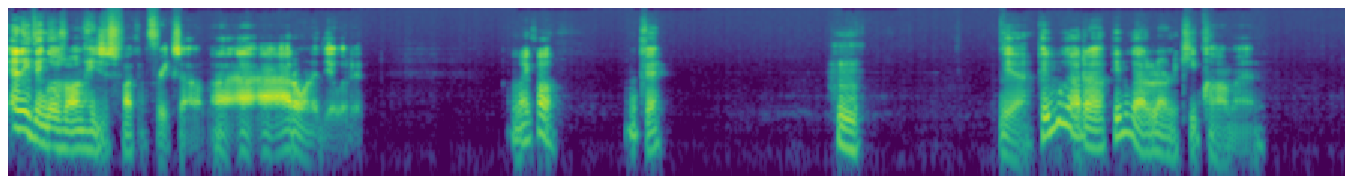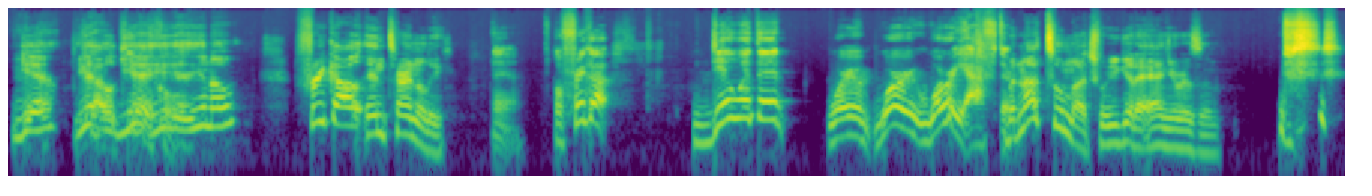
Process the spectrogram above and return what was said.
anything goes wrong, he just fucking freaks out. I I, I don't want to deal with it. I'm like, oh, okay. Hmm. Yeah, people gotta people gotta learn to keep calm, man. Yeah. Yeah. Keep- yeah. cool. yeah, You know, freak out internally, Yeah. Well, freak out. Deal with it. Worry, worry, worry after. but not too much where you get an aneurysm.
